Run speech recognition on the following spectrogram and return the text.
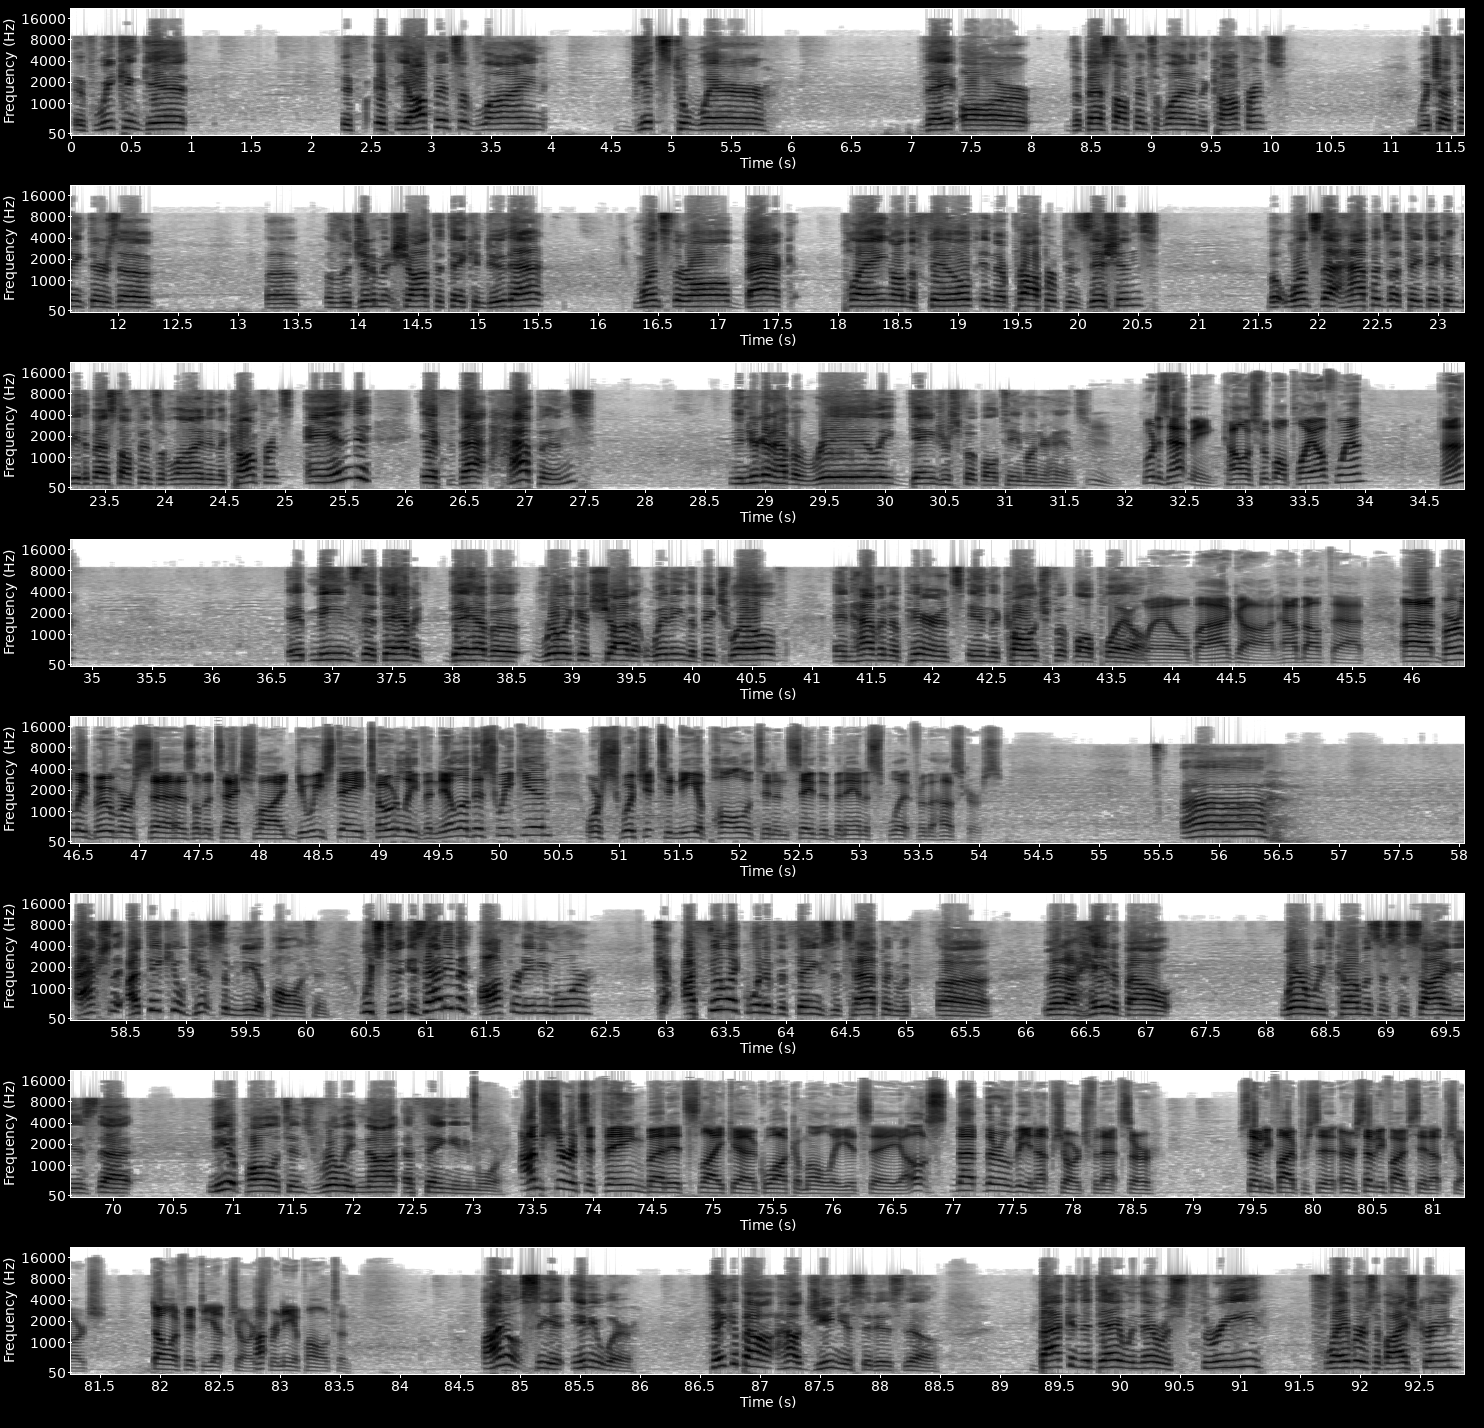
if we can get if if the offensive line gets to where they are the best offensive line in the conference, which I think there's a, a, a legitimate shot that they can do that once they're all back playing on the field in their proper positions. But once that happens, I think they can be the best offensive line in the conference. And if that happens, then you're going to have a really dangerous football team on your hands. Mm. What does that mean? College football playoff win? Huh? It means that they have a they have a really good shot at winning the Big 12 and have an appearance in the college football playoff. Well, by God, how about that? Uh, Burley Boomer says on the text line, "Do we stay totally vanilla this weekend, or switch it to Neapolitan and save the banana split for the Huskers?" Uh, actually, I think you'll get some Neapolitan. Which do, is that even offered anymore? I feel like one of the things that's happened with uh, that I hate about where we've come as a society is that Neapolitan's really not a thing anymore. I'm sure it's a thing, but it's like uh, guacamole. It's a oh, that, there will be an upcharge for that, sir. Seventy-five percent or seventy-five cent upcharge, dollar fifty upcharge for Neapolitan. I don't see it anywhere. Think about how genius it is, though. Back in the day when there was three flavors of ice cream,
